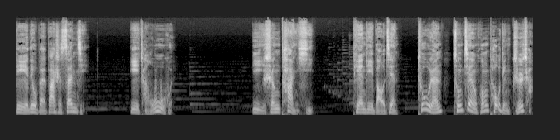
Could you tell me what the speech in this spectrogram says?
第六百八十三集，一场误会。一声叹息，天地宝剑突然从剑皇头顶直插，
